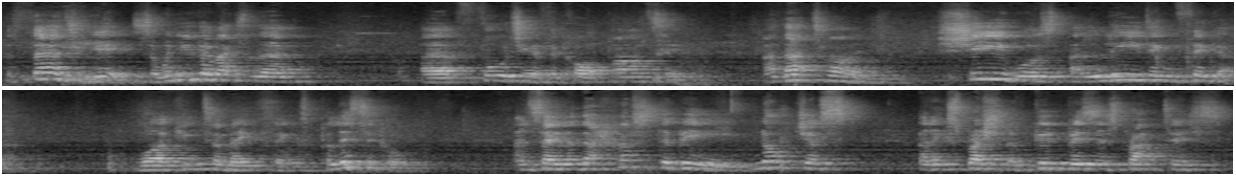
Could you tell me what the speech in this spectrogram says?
for 30 years. So when you go back to the uh, forging of the Co-op Party, at that time, she was a leading figure working to make things political and saying that there has to be not just an expression of good business practice,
